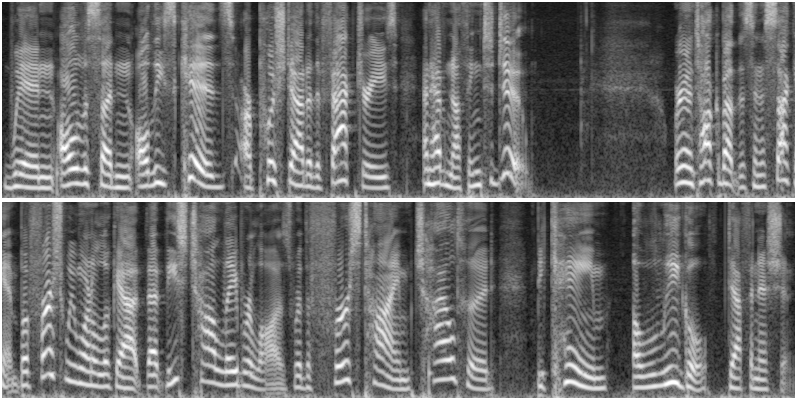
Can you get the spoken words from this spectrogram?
when all of a sudden all these kids are pushed out of the factories and have nothing to do? We're going to talk about this in a second, but first we want to look at that these child labor laws were the first time childhood became a legal definition.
